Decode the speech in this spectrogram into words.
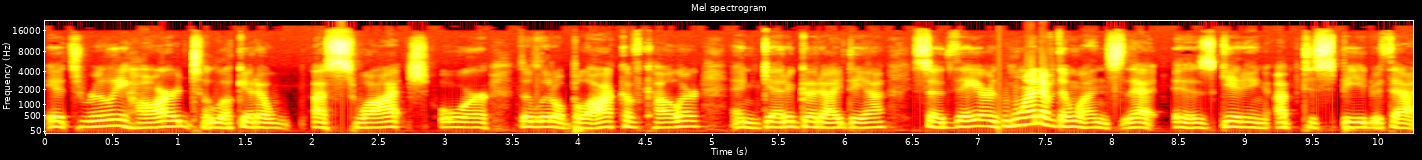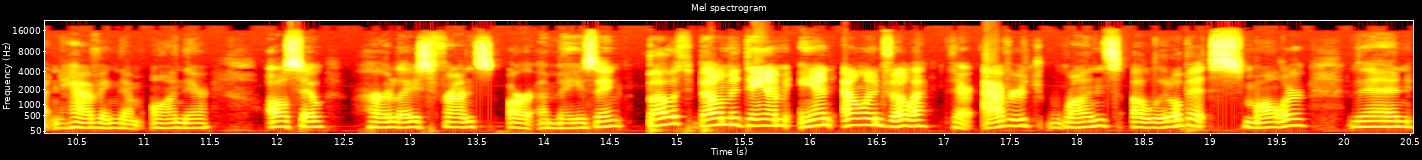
It's really hard to look at a, a swatch or the little block of color and get a good idea. So they are one of the ones that is getting up to speed with that and having them on there. Also, her lace fronts are amazing. Both Belle Madame and Ellen Wille, their average runs a little bit smaller than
